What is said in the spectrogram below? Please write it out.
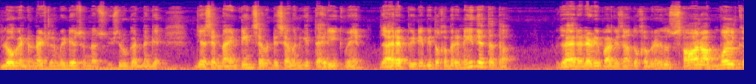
لوگ انٹرنیشنل میڈیا سننا شروع کر دیں گے۔ جیسے نائنٹین سیونٹی سیون کی تحریک میں، ظاہر ہے پی ٹی وی تو خبریں نہیں دیتا تھا۔ ظاہر ہے ریڈیو پاکستان تو خبریں، تو سارا ملک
